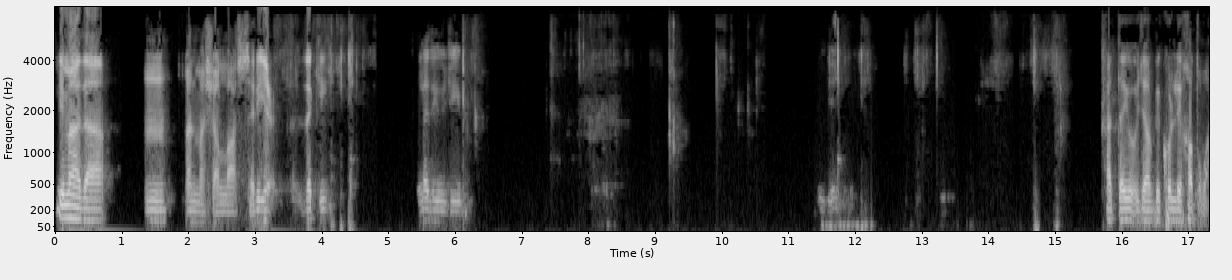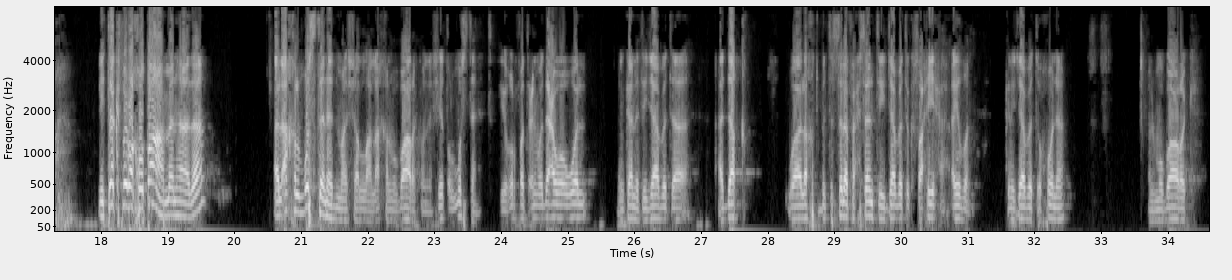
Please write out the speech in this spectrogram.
لماذا؟ من ما شاء الله السريع الذكي الذي يجيب. حتى يؤجر بكل خطوة. لتكثر خطاه. من هذا؟ الأخ المستند ما شاء الله الأخ المبارك والنشيط المستند في غرفة علم ودعوة أول إن كانت إجابة أدق. والأخت بنت السلف أحسنت إجابتك صحيحة أيضا. كان إجابة أخونا المبارك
